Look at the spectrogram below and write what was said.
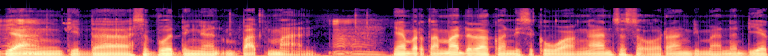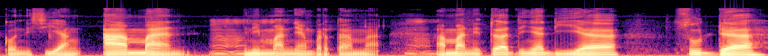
yang kita sebut dengan empat man. Mm-hmm. Yang pertama adalah kondisi keuangan seseorang di mana dia kondisi yang aman. Mm-hmm. Ini man yang pertama. Mm-hmm. Aman itu artinya dia sudah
